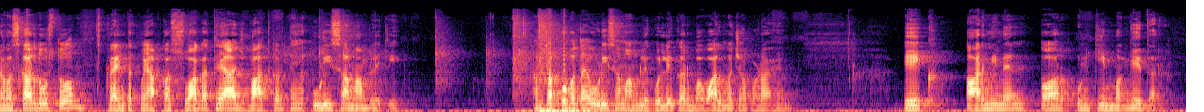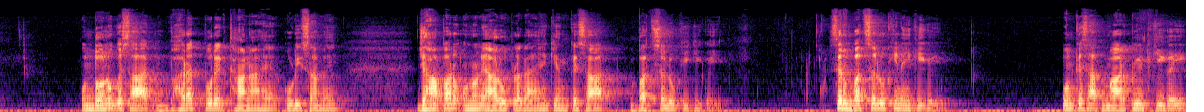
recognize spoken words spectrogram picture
नमस्कार दोस्तों, क्राइम तक में आपका स्वागत है। आज बात करते हैं उड़ीसा मामले की। हम सबको पता है उड़ीसा मामले को लेकर बवाल मचा पड़ा है। एक आर्मी मैन और उनकी मंगेतर। उन दोनों के साथ भरतपुर एक थाना है उड़ीसा में, जहाँ पर उन्होंने आरोप लगाए हैं कि उनके साथ बदसलूकी की गई। सिर्फ़ बदसलूकी नहीं की गई, उनके साथ मारपीट की गई,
